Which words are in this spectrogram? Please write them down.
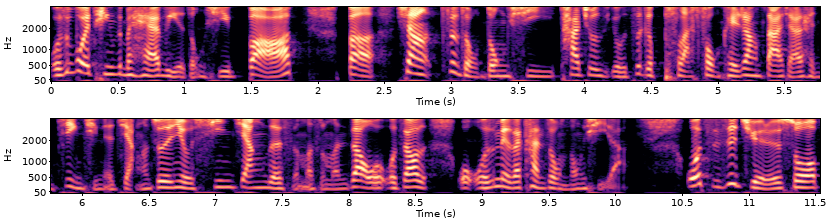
我是不会听这么 heavy 的东西，but but 像这种东西，它就是有这个 platform 可以让大家很尽情的讲。昨天有新疆的什么什么，你知道我我知道我我是没有在看这种东西啦，我只是觉得说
